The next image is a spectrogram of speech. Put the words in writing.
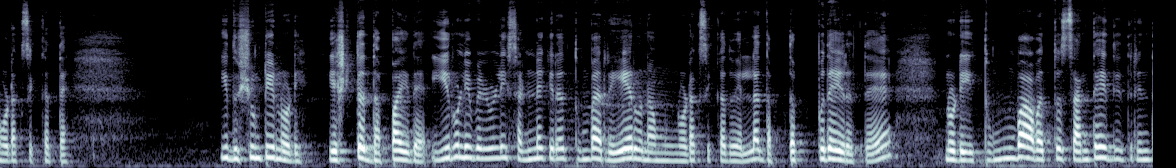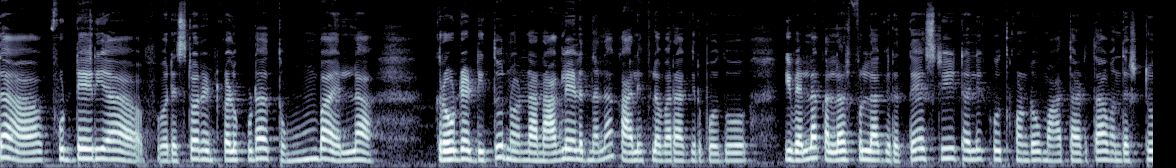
ನೋಡೋಕ್ಕೆ ಸಿಕ್ಕತ್ತೆ. ಇದು ಶುಂಠಿ ನೋಡಿ, ಎಷ್ಟು ದಪ್ಪ ಇದೆ. ಈರುಳ್ಳಿ, ಬೆಳ್ಳುಳ್ಳಿ ಸಣ್ಣಗಿರೋದು ತುಂಬ ರೇರು ನಮ್ಗೆ ನೋಡೋಕ್ಕೆ ಸಿಕ್ಕೋದು. ಎಲ್ಲ ದಪ್ಪ ದಪ್ಪದೇ ಇರುತ್ತೆ. ನೋಡಿ, ತುಂಬ ಅವತ್ತು ಸಂತೆ ಇದ್ದಿದ್ದರಿಂದ ಫುಡ್ ಏರಿಯಾ ರೆಸ್ಟೋರೆಂಟ್ಗಳು ಕೂಡ ತುಂಬ ಎಲ್ಲ ಕ್ರೌಡೆಡ್ ಇತ್ತು. ನಾನು ಆಗಲೇ ಹೇಳಿದ್ನಲ್ಲ ಕಾಲಿಫ್ಲವರ್ ಆಗಿರ್ಬೋದು, ಇವೆಲ್ಲ ಕಲರ್ಫುಲ್ ಆಗಿರುತ್ತೆ. ಸ್ಟ್ರೀಟಲ್ಲಿ ಕೂತ್ಕೊಂಡು ಮಾತಾಡ್ತಾ ಒಂದಷ್ಟು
